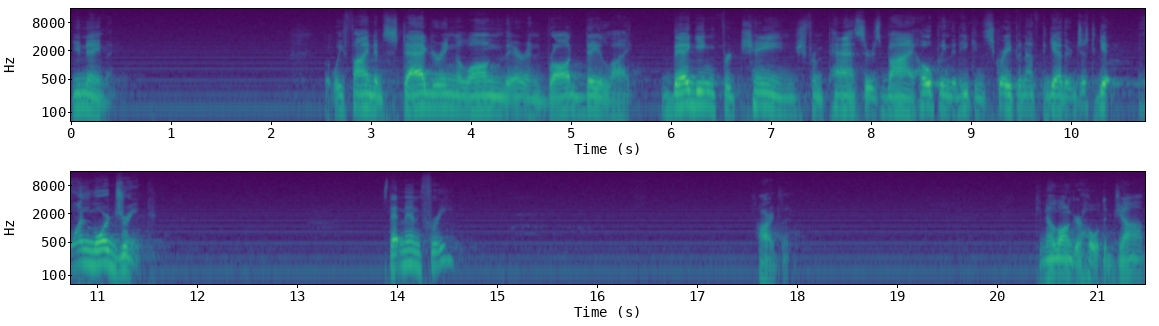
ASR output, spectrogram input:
You name it. But we find him staggering along there in broad daylight, begging for change from passersby, hoping that he can scrape enough together just to get one more drink. Is that man free? Hardly. He can no longer hold a job.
